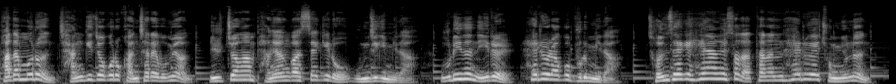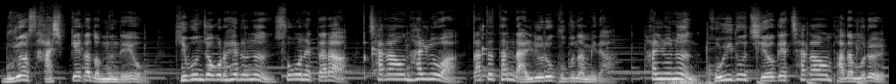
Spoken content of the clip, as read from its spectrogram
바닷물은 장기적으로 관찰해보면 일정한 방향과 세기로 움직입니다. 우리는 이를 해류라고 부릅니다. 전 세계 해양에서 나타나는 해류의 종류는 무려 40개가 넘는데요. 기본적으로 해류는 수온에 따라 차가운 한류와 따뜻한 난류로 구분합니다. 한류는 고위도 지역의 차가운 바닷물을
